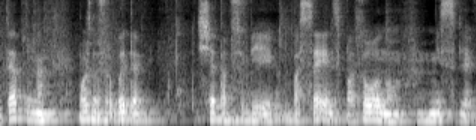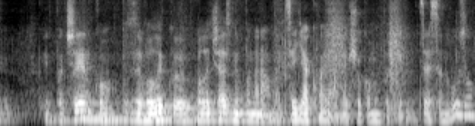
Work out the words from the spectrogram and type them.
утеплена. Можна зробити ще там собі басейн, спа-зону, місце для відпочинку з великою величезною панорамою. Це як варіант, якщо кому потрібно. Це санвузол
